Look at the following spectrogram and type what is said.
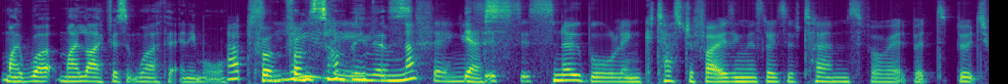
my work my life isn't worth it anymore. Absolutely. From from something that's from nothing. Yes. It's, it's, it's snowballing, catastrophizing. There's loads of terms for it, but but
